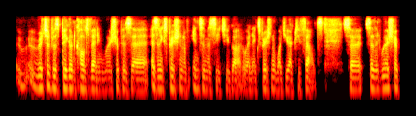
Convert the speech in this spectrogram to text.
Richard was big on cultivating worship as a as an expression of intimacy to God or an expression of what you actually felt. So so that worship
